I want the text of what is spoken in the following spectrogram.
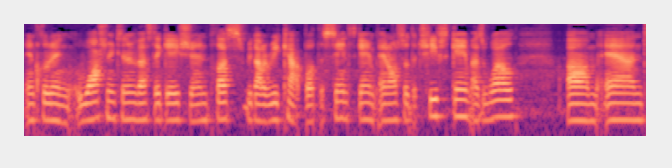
including Washington investigation. Plus, we got to recap both the Saints game and also the Chiefs game as well. Um, and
